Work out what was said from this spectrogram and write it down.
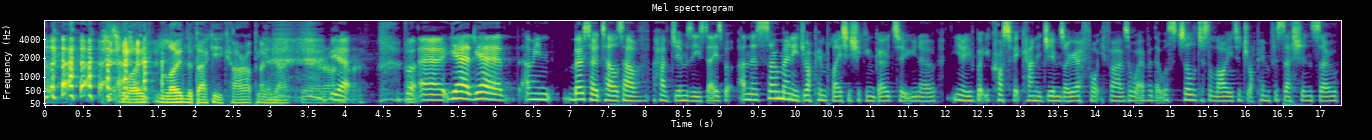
load, load the back of your car up again, mate. Yeah. Right. yeah. But uh, yeah, yeah. I mean, most hotels have have gyms these days, but and there's so many drop-in places you can go to. You know, you know, you've got your CrossFit kind of gyms or your F45s or whatever that will still just allow you to drop in for sessions. So,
